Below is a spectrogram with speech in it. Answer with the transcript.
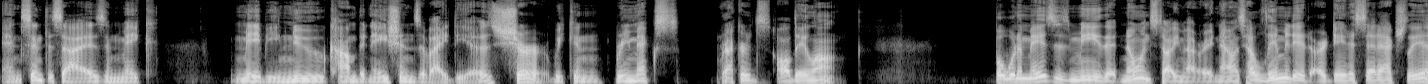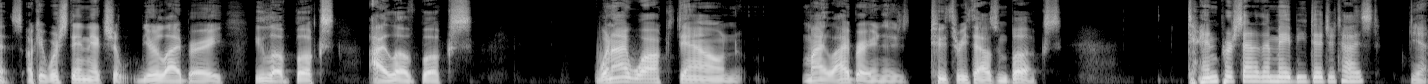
and synthesize and make maybe new combinations of ideas. Sure, we can remix records all day long. But what amazes me that no one's talking about right now is how limited our data set actually is. Okay, we're standing next to your library. You love books. I love books. When I walk down my library and there's two, 3,000 books, 10% of them may be digitized. Yeah.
